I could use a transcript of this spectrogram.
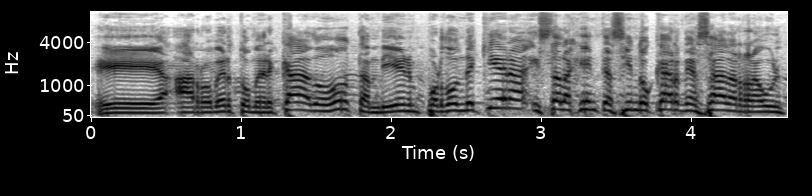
eh, a Roberto Mercado también, por donde quiera está la gente haciendo carne asada, Raúl.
